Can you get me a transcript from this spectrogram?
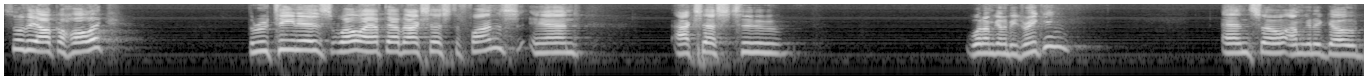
So the alcoholic, the routine is well, I have to have access to funds and access to what I'm going to be drinking. And so I'm going to go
